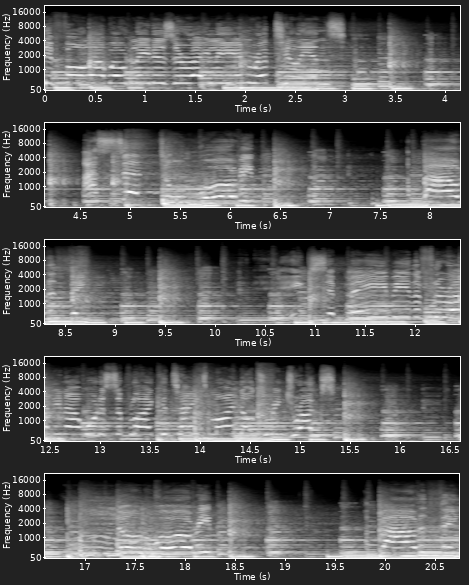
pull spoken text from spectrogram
If all our world leaders are alien reptilians. I said, don't worry about a thing. Except maybe the fluoride in our water supply contains mind altering drugs. Mm, Don't worry about a thing.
